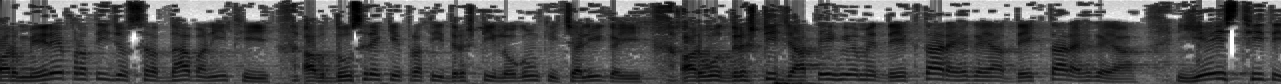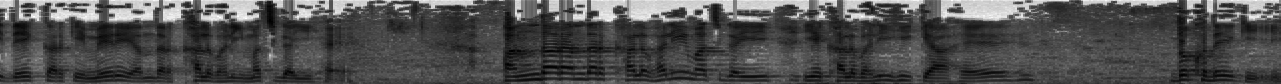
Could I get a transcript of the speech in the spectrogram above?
और मेरे प्रति जो श्रद्धा बनी थी, अब दूसरे के प्रति दृष्टि लोगों की चली गई और वो दृष्टि जाते हुए मैं देखता रह गया, देखता रह गया। ये स्थिति देख करके मेरे अंदर खलभली मच गई है। अंदर अंदर खलभली मच गई, ये खलभली ही क्या है? दुख देगी।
